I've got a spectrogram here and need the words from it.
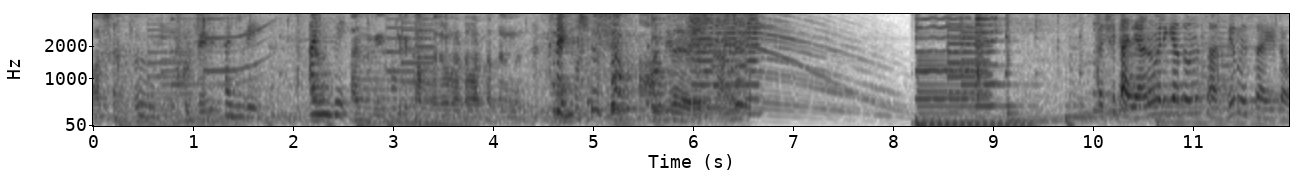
വർഷം. കുട്ടി? അൻവി. അൻവി. ഇത്തിരി പക്ഷെ കല്യാണം വിളിക്കാത്തോണ്ട് സദ്യ മിസ്സായിട്ടോ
